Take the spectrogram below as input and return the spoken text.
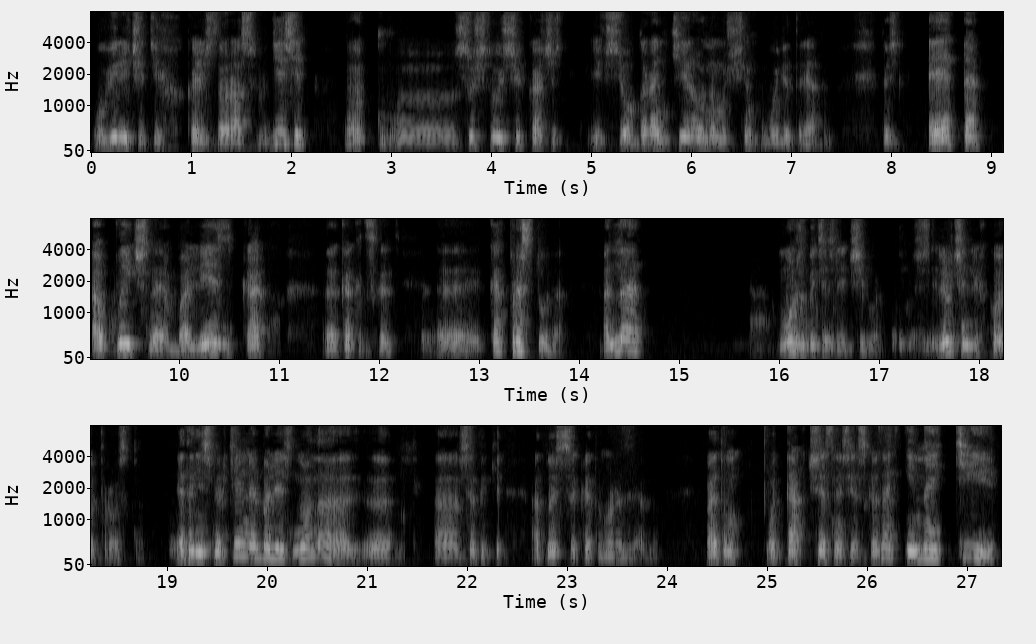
увеличить их количество раз в 10 э, э, существующих качеств, и все, гарантированно мужчина будет рядом. То есть это обычная болезнь, как, э, как это сказать, э, как простуда. Она может быть излечима. Очень легко и просто. Это не смертельная болезнь, но она э, все-таки относится к этому разряду. Поэтому вот так, честно себе сказать, и найти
